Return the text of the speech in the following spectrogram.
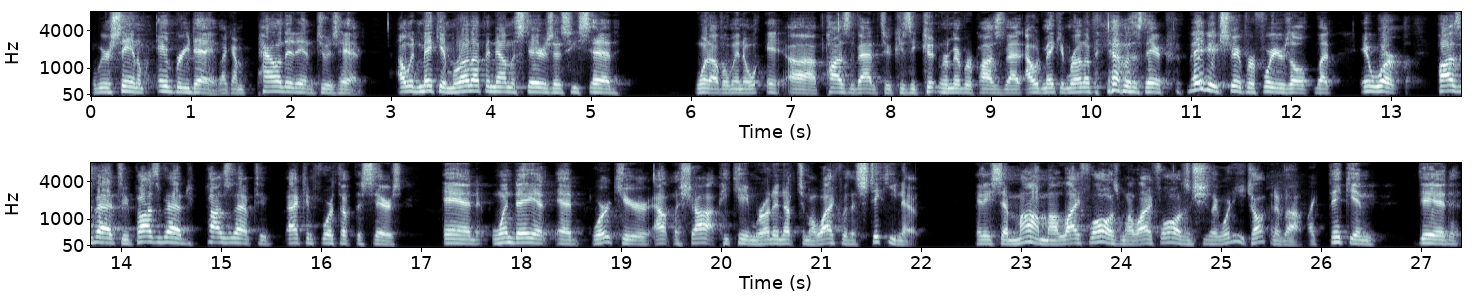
We were seeing him every day. Like I'm pounded into his head. I would make him run up and down the stairs as he said, one of them in a uh, positive attitude because he couldn't remember positive attitude. I would make him run up and down the stairs, maybe extreme for four years old, but it worked. Positive attitude, positive attitude, positive attitude, back and forth up the stairs. And one day at, at work here out in the shop, he came running up to my wife with a sticky note. And he said, Mom, my life laws, my life laws. And she's like, What are you talking about? Like thinking, did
